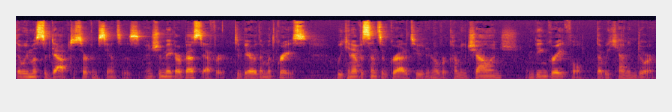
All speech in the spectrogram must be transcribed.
that we must adapt to circumstances and should make our best effort to bear them with grace we can have a sense of gratitude in overcoming challenge and being grateful that we can endure.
